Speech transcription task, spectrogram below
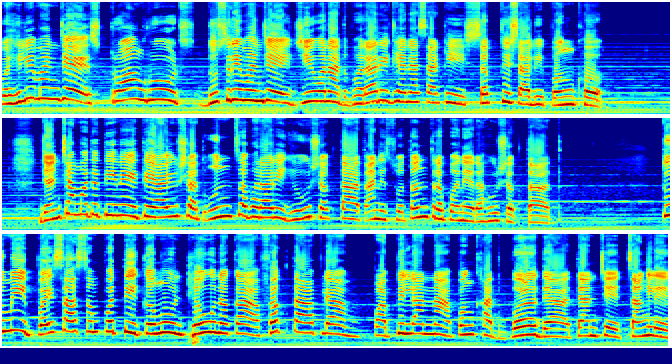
पहिली म्हणजे स्ट्रॉंग रूट्स दुसरी म्हणजे जीवनात भरारी घेण्यासाठी शक्तिशाली पंख. ज्यांच्या मदतीने ते आयुष्यात उंच भरारी घेऊ शकतात आणि स्वतंत्रपणे राहू शकतात. तुम्ही पैसा संपत्ती कमवून ठेवू नका फक्त आपल्या पा- पिल्लांना पंखात बळ द्या त्यांचे चांगले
